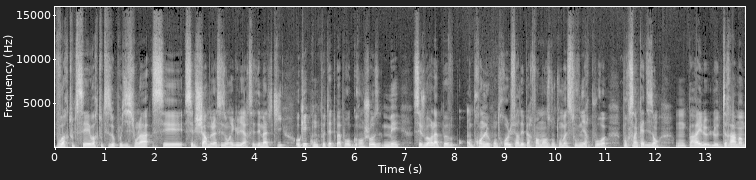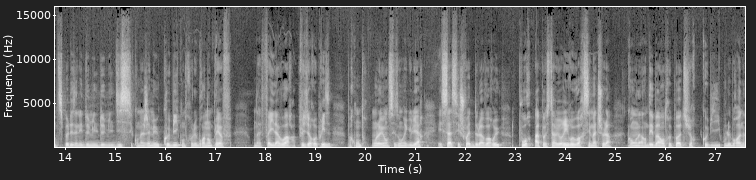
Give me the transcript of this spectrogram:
voir toutes ces voir toutes ces oppositions là, c'est le charme de la saison régulière. C'est des matchs qui, ok, comptent peut-être pas pour grand chose, mais ces joueurs-là peuvent en prendre le contrôle, faire des performances dont on va se souvenir pour, pour 5 à 10 ans. On, pareil, le, drame un petit peu des années 2000-2010, c'est qu'on n'a jamais eu Kobe contre LeBron en playoff. On a failli l'avoir à plusieurs reprises. Par contre, on l'a eu en saison régulière. Et ça, c'est chouette de l'avoir eu pour, a posteriori, revoir ces matchs-là. Quand on a un débat entre potes sur Kobe ou LeBron.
